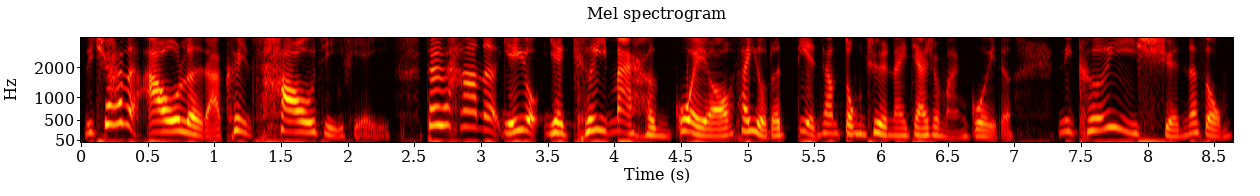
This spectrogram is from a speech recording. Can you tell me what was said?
你去它的 Outlet 啊，可以超级便宜，但是它呢也有也可以卖很贵哦。它有的店像东区的那一家就蛮贵的，你可以选那种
